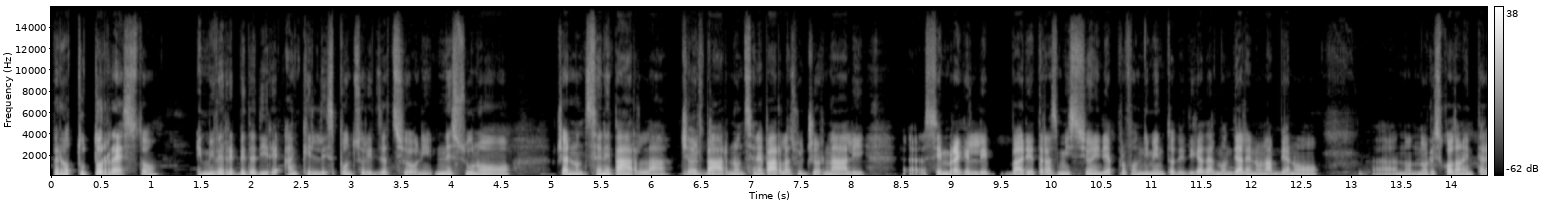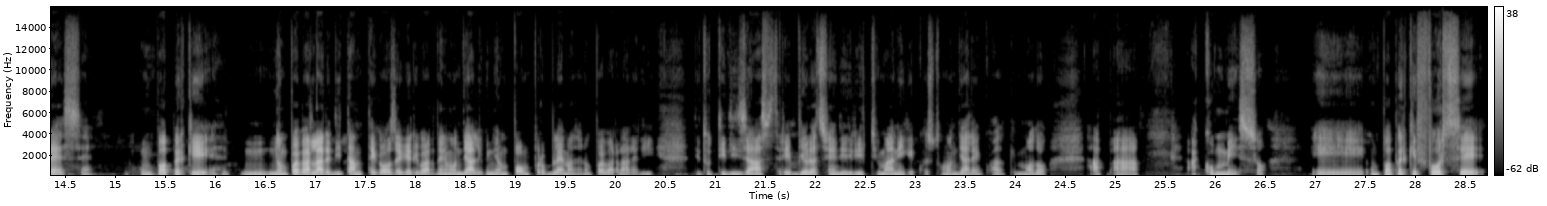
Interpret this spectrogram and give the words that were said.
Però tutto il resto, e mi verrebbe da dire anche le sponsorizzazioni, nessuno, cioè non se ne parla certo. nei bar, non se ne parla sui giornali, eh, sembra che le varie trasmissioni di approfondimento dedicate al mondiale non abbiano, eh, non, non riscuotano interesse un po' perché mhmm, non puoi parlare di tante cose che riguardano i mondiali, quindi è un po' un problema se non puoi parlare di, di tutti i disastri e violazioni dei diritti umani che questo mondiale in qualche modo ha, ha, ha commesso. E un po' perché forse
